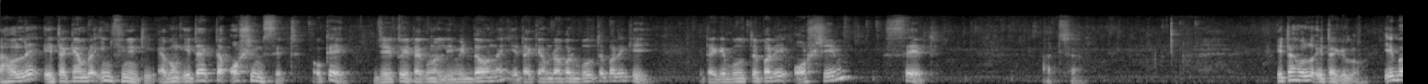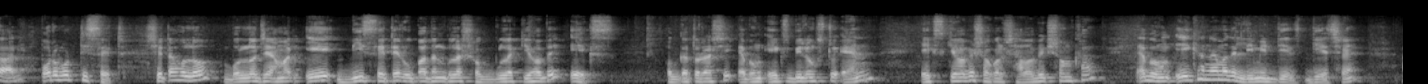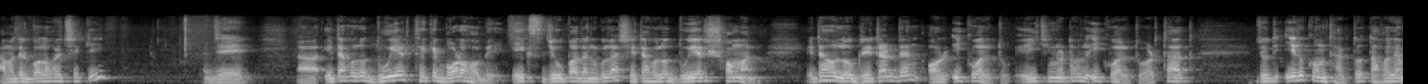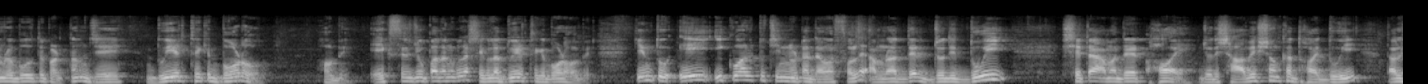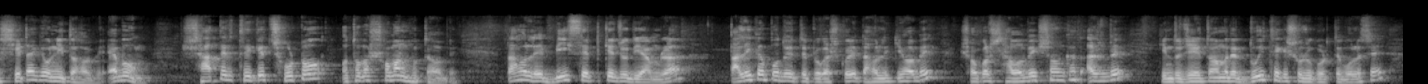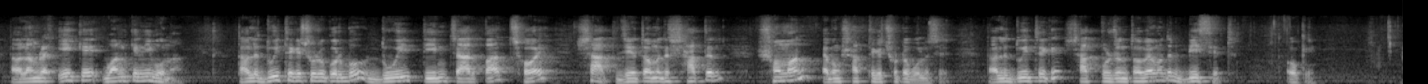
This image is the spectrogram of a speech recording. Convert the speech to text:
তাহলে এটাকে আমরা ইনফিনিটি এবং এটা একটা অসীম সেট ওকে যেহেতু এটা কোনো লিমিট দেওয়া নাই, এটাকে আমরা আবার বলতে পারি কি? এটাকে বলতে পারি অসীম সেট আচ্ছা। এটা হলো, এটা গেল। এবার পরবর্তী সেট সেটা হলো, বলল যে আমার এ বি সেটের উপাদানগুলো সবগুলো কি হবে? এক্স অজ্ঞাত রাশি এবং x belongs to N x কী হবে? সকল স্বাভাবিক সংখ্যা। এবং এইখানে আমাদের লিমিট দিয়ে দিয়েছে। আমাদের বলা হয়েছে কি? যে এটা হলো দুইয়ের থেকে বড় হবে। এক্স যে উপাদানগুলো, সেটা হলো দুইয়ের সমান। এটা হলো greater than or equal to এই চিহ্নটা হলো ইকুয়াল টু অর্থাৎ, যদি এরকম থাকতো, তাহলে আমরা বলতে পারতাম যে, দুইয়ের থেকে বড় হবে। এক্সের যে উপাদানগুলো, সেগুলো দুইয়ের থেকে বড় হবে। কিন্তু এই ইকুয়াল টু চিহ্নটা দেওয়ার ফলে আমাদের যদি দুই সেটা আমাদের হয়। যদি স্বাভাবিক সংখ্যা হয় দুই, তাহলে সেটাকেও নিতে হবে এবং সাতের থেকে ছোট অথবা সমান হতে হবে। তাহলে বি সেটকে যদি আমরা তালিকা পদ্ধতিতে প্রকাশ করি, তাহলে কি হবে? সকল স্বাভাবিক সংখ্যা আসবে, কিন্তু যেহেতু আমাদের দুই থেকে শুরু করতে বলেছে, তাহলে আমরা এ কে ওয়ানকে নিব না। তাহলে দুই থেকে শুরু করব, দুই, তিন, চার, পাঁচ, ছয়, সাত, যেহেতু আমাদের সাতের সমান এবং সাত থেকে ছোট বলেছে। তাহলে দুই থেকে সাত পর্যন্ত হবে আমাদের বি সেট। ওকে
